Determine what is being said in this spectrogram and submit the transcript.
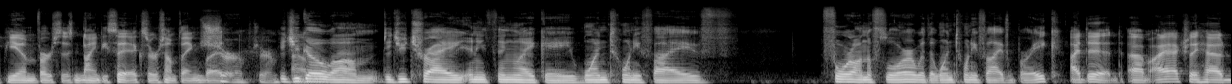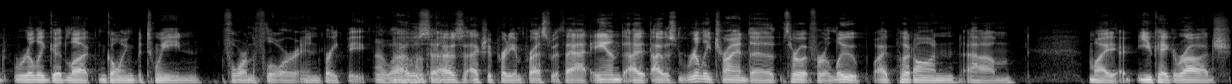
BPM versus 96 or something. But Sure, sure. Did you go? Um, did you try anything like a 125 four on the floor with a 125 break? I did. Um, I actually had really good luck going between four on the floor and breakbeat. Oh, wow, I was okay. I was actually pretty impressed with that, and I, I was really trying to throw it for a loop. I put on um, my UK Garage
